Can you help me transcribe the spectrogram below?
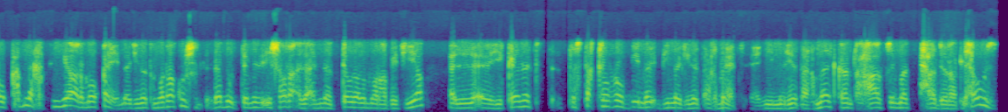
أو قبل اختيار موقع مدينة مراكش لابد من الإشارة على أن الدولة المرابطيه كانت تستقر بمدينة أغمات. يعني مدينة أغمات كانت عاصمة حاضرة الحوز.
